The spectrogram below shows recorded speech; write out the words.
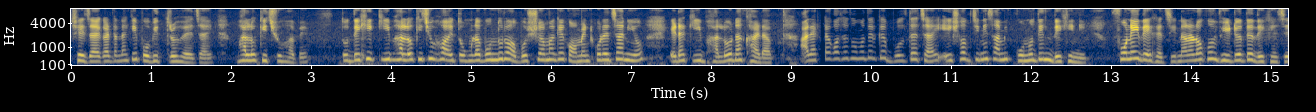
সেই জায়গাটা নাকি পবিত্র হয়ে যায়। ভালো কিছু হবে। তো দেখি কি ভালো কিছু হয়। তোমরা বন্ধুরা অবশ্যই আমাকে কমেন্ট করে জানিও, এটা কি ভালো না খারাপ। আর একটা কথা তোমাদেরকে বলতে চাই এই সব জিনিস আমি কোনো দিন দেখিনি। ফোনেই দেখেছি, নানা রকম ভিডিওতে দেখেছি।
